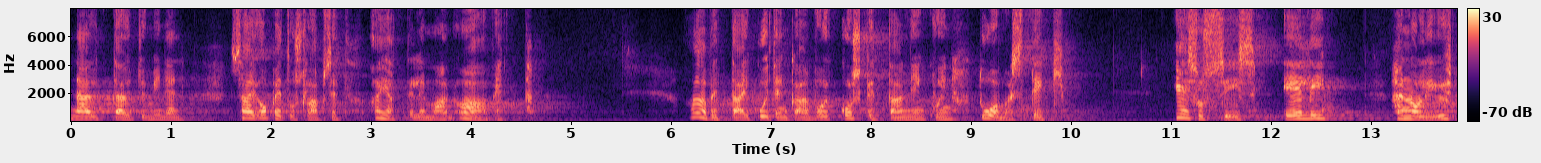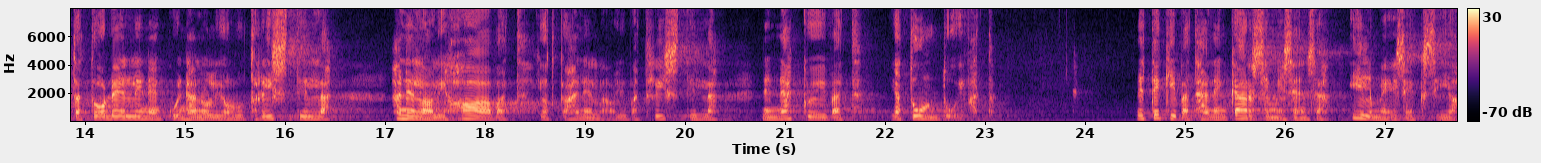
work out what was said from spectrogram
näyttäytyminen sai opetuslapset ajattelemaan aavetta. Aavetta ei kuitenkaan voi koskettaa niin kuin Tuomas teki. Jeesus siis eli, hän oli yhtä todellinen kuin hän oli ollut ristillä. Hänellä oli haavat, jotka hänellä olivat ristillä. Ne näkyivät ja tuntuivat. Ne tekivät hänen kärsimisensä ilmeiseksi ja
